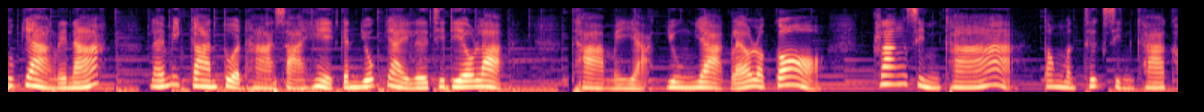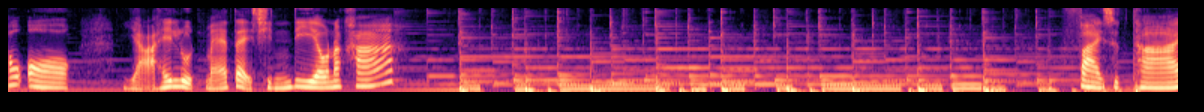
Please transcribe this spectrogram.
ทุกอย่างเลยนะ และมีการตรวจหาสาเหตุกันยกใหญ่เลยทีเดียวล่ะถ้าไม่อยากยุ่งยากแล้วแล้วก็ คลังสินค้าต้องบันทึกสินค้าเข้าออก อย่าให้หลุดแม้แต่ชิ้นเดียวนะคะ ฝ่ายสุดท้าย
